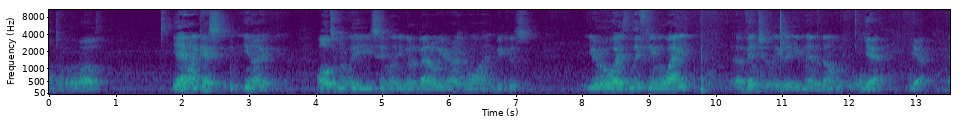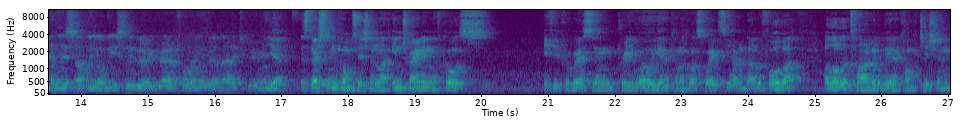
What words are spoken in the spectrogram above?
on top of the world. Yeah, I guess, you know, ultimately you seem like you've got to battle your own mind because you're always lifting a weight eventually that you've never done before. Yeah, yeah, And there's something obviously very gratifying about that experience. yeah. Especially in competition, like in training, of course, if you're progressing pretty well, you're going to come across weights you haven't done before. But a lot of the time, it'll be in a competition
